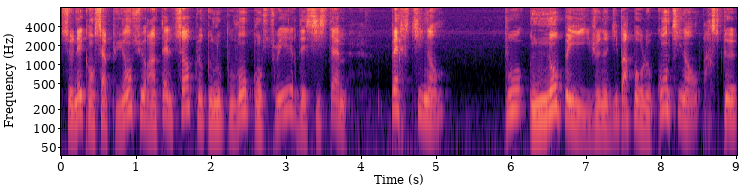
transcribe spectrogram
ce n'est qu'en s'appuyant sur un tel socle que nous pouvons construire des systèmes pertinents pour nos pays. Je ne dis pas pour le continent, parce que,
